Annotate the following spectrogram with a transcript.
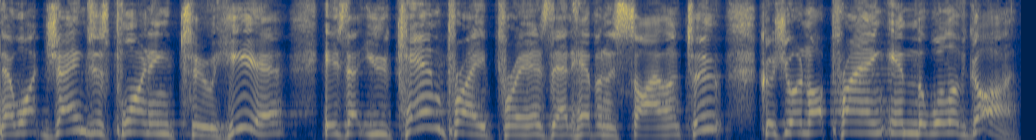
Now, what James is pointing to here is that you can pray prayers that heaven is silent to because you're not praying in the will of God.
